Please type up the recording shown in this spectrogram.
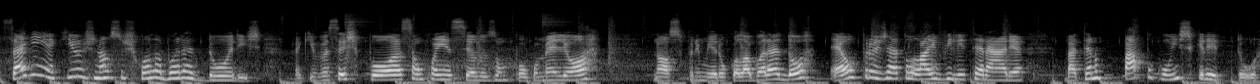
seguem aqui os nossos colaboradores para que vocês possam conhecê-los um pouco melhor. Nosso primeiro colaborador é o projeto Live Literária Batendo Papo com Escritor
